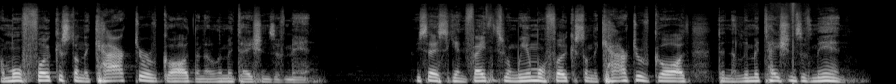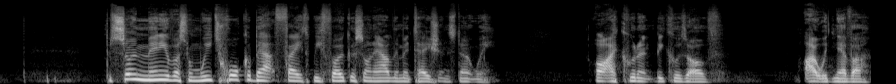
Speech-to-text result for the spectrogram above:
are more focused on the character of God than the limitations of man. Let me say this again. Faith is when we are more focused on the character of God than the limitations of man. But so many of us, when we talk about faith, we focus on our limitations, don't we? Oh, I couldn't because of, I would never,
